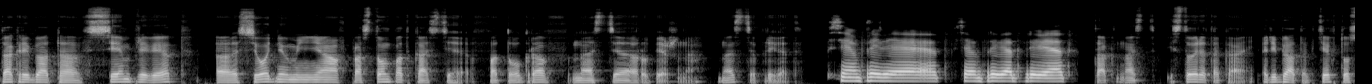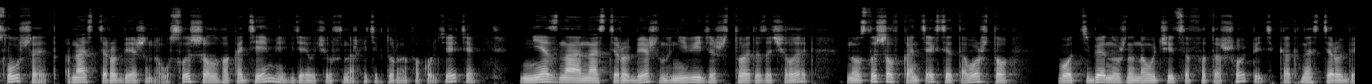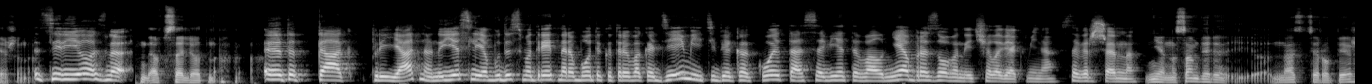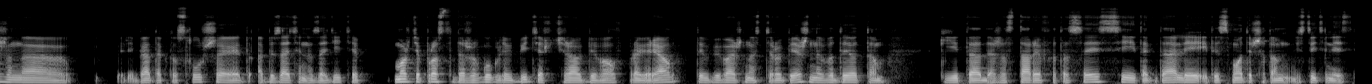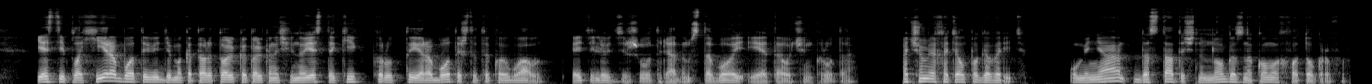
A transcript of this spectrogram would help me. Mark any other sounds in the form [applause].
Так, ребята, всем привет. Э, сегодня у меня в простом подкасте фотограф Настя Рубежина. Настя, привет. Всем привет, всем привет, привет. Так, Настя, история такая. Ребята, те, кто слушает, Настя Рубежина услышал в академии, где я учился на архитектурном факультете, не зная Настю Рубежину, не видя, что это за человек, но услышал в контексте того, что вот, тебе нужно научиться фотошопить, как Настя Рубежина. Серьезно? Абсолютно. Это так приятно. Но если я буду смотреть на работы, которые в академии, тебе какой-то советовал необразованный человек меня. Совершенно. Не, на самом деле, Настя Рубежина, ребята, кто слушает, обязательно зайдите. Можете просто даже в гугле вбить, я вчера вбивал, проверял. Ты вбиваешь Настя Рубежина, выдает там какие-то даже старые фотосессии и так далее, и ты смотришь, что там действительно есть. Есть и плохие работы, видимо, которые только-только начали, но есть такие крутые работы, что такой, вау, эти люди живут рядом с тобой, и это очень круто. О чем я хотел поговорить? У меня достаточно много знакомых фотографов.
